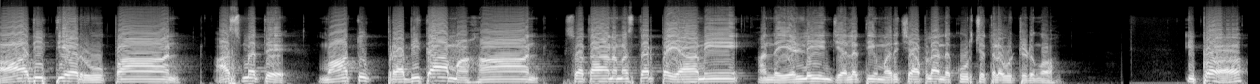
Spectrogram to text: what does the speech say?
ஆதித்ய ரூபான். அஸ்மத் மாத்து பிரபிதா மகான். ஸ்வதா நமஸ்தர்ப்பயாமி. அந்த எள்ளையும் ஜலத்தையும் மறிச்சாப்புல அந்த கூர்ச்சத்தில் விட்டுடுங்க. இப்போ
